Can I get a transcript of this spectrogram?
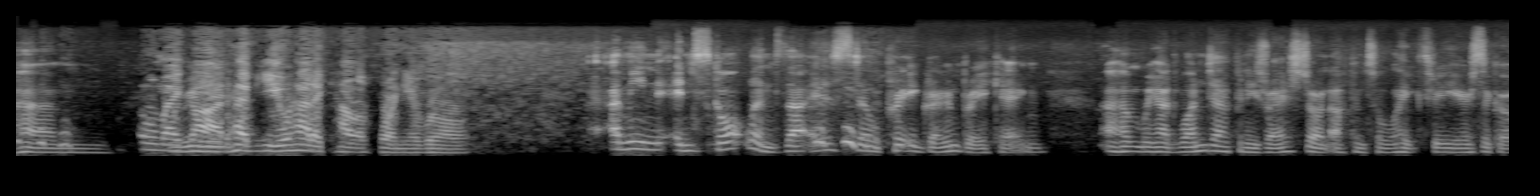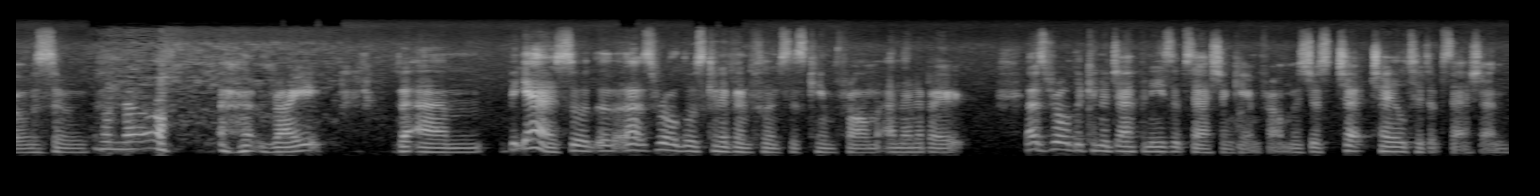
Um, oh my Really? god, have you had a California roll? I mean, in Scotland, that is still pretty groundbreaking. Um, we had one Japanese restaurant up until like three years ago, so Oh no. right. But um, but yeah, so th- that's where all those kind of influences came from, and then about that's where all the kind of Japanese obsession came from. Was just ch- childhood obsession,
